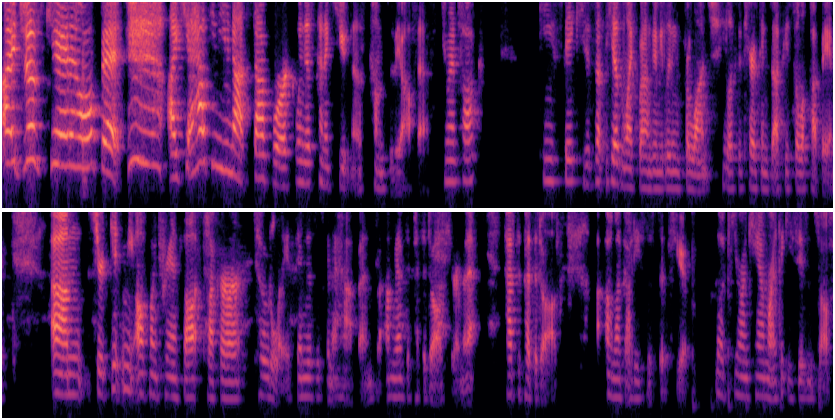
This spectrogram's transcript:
I just can't help it. I can't. How can you not stop work when this kind of cuteness comes to the office? Do you want to talk? Can you speak? He doesn't. He doesn't like when I'm gonna be leaving for lunch. He likes to tear things up. He's still a puppy. Um, so you're getting me off my train of thought, Tucker. Totally. Same this is going to happen. But I'm going to have to pet the dog here a minute. Have to pet the dog. Oh my God, he's just so cute. Look, you're on camera. I think he sees himself.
